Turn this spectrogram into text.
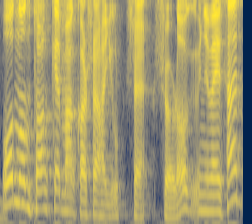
og noen tanker man kanskje har gjort seg sjøl òg underveis her.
